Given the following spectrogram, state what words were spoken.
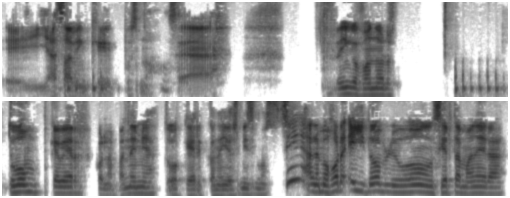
eh, y ya saben que, pues no, o sea, Ring of Honor tuvo que ver con la pandemia, tuvo que ver con ellos mismos. Sí, a lo mejor AEW, en cierta manera,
